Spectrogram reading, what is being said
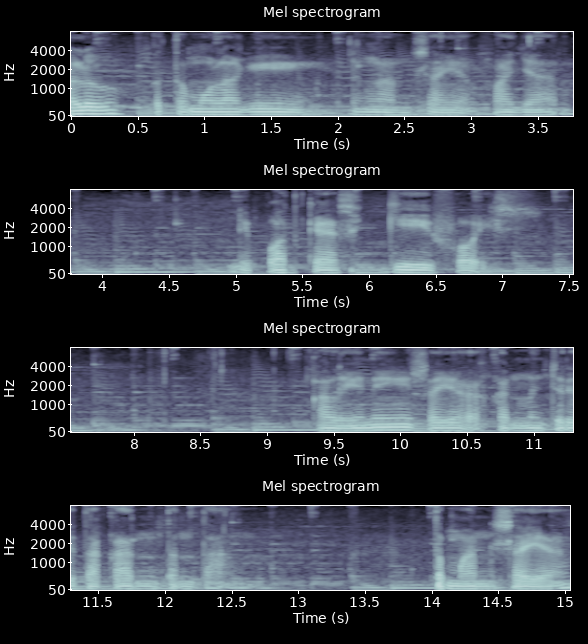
Halo, ketemu lagi dengan saya Fajar di podcast G Voice. Kali ini saya akan menceritakan tentang teman saya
